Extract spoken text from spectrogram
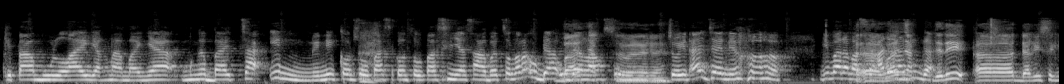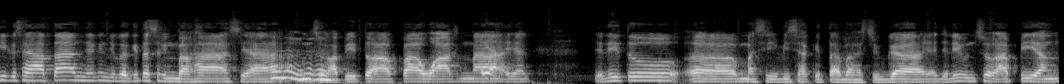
kita mulai yang namanya ngebacain ini konsultasi-konsultasinya sahabat Sonora udah Banyak udah langsung sebenernya. join aja nih. Gimana Mas? Uh, ada banyak. lagi? Jadi uh, dari segi kesehatan ya kan juga kita sering bahas ya hmm, hmm unsur hmm. api itu apa, warna yeah. ya. Jadi itu uh, masih bisa kita bahas juga ya. Jadi unsur api yang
